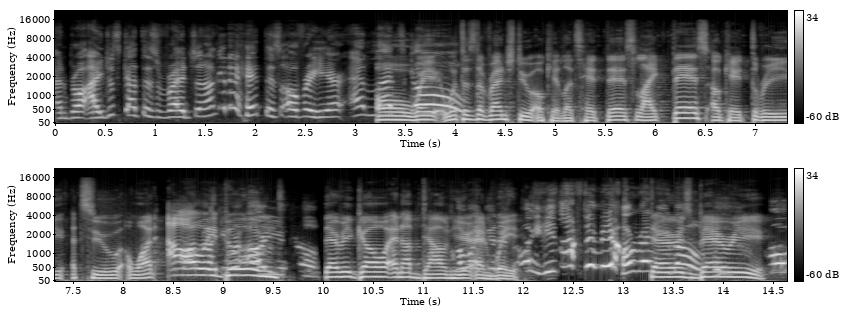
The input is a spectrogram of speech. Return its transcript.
And bro, I just got this wrench, and I'm gonna hit this over here, and let's oh go. wait, what does the wrench do? Okay, let's hit this like this. Okay, three, two, one. Oh, it Rocky, where are boomed. you. There we go, and I'm down Oh here. my and goodness. wait, Wait, he's after me already, there's bro. Barry. Oh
